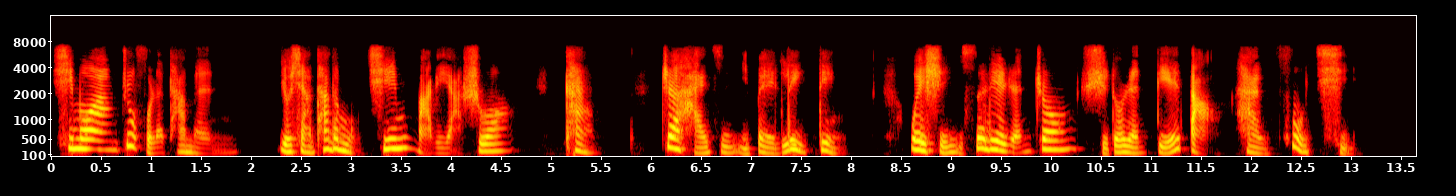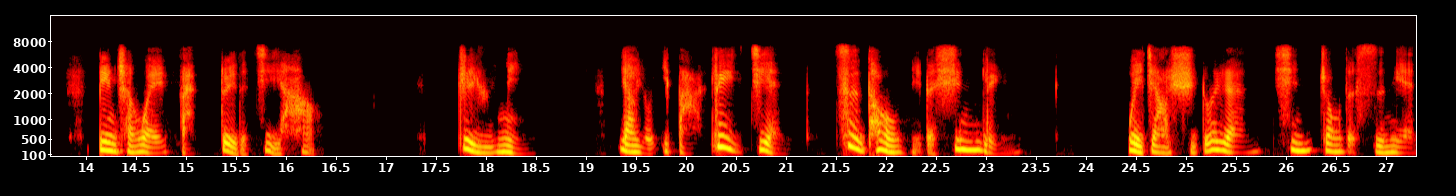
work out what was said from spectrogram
西摩昂祝福了他们，又向他的母亲玛利亚说：“看，这孩子已被立定，为使以色列人中许多人跌倒和复起，并成为反对的记号。至于你，要有一把。”利剑刺透你的心灵，为叫许多人心中的思念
